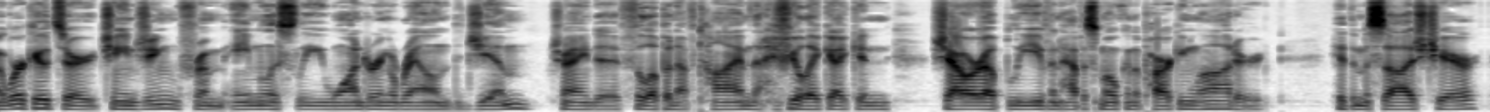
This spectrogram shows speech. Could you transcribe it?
My workouts are changing from aimlessly wandering around the gym, trying to fill up enough time that I feel like I can shower up, leave, and have a smoke in the parking lot or hit the massage chair,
